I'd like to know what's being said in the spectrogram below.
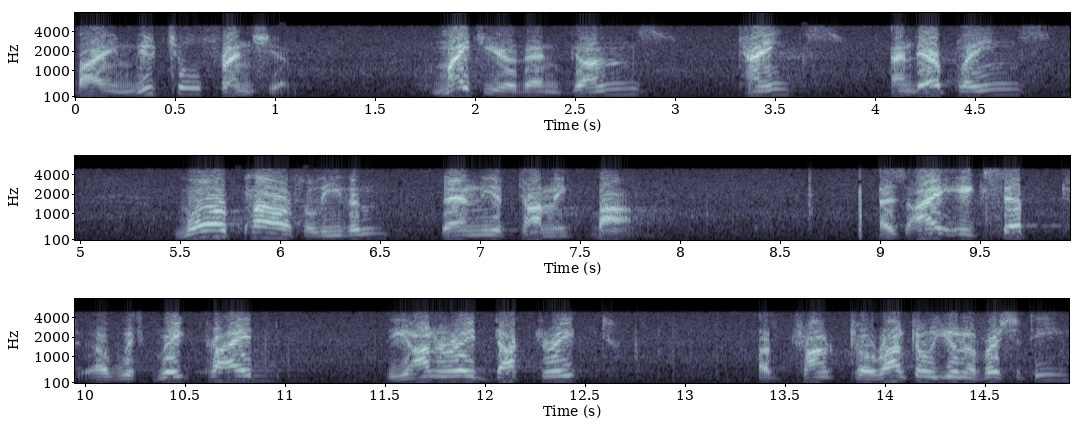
by mutual friendship, mightier than guns, tanks, and airplanes, more powerful even than the atomic bomb. As I accept uh, with great pride the honorary doctorate of Toronto University,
